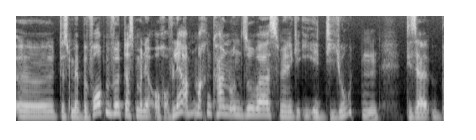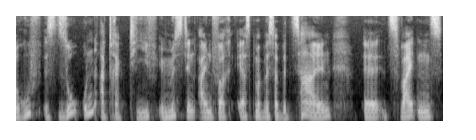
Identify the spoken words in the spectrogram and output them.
äh, das mehr beworben wird, dass man ja auch auf Lehramt machen kann und sowas. Und ich denke, ihr Idioten, dieser Beruf ist so unattraktiv, ihr müsst den einfach erstmal besser bezahlen. Äh, zweitens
